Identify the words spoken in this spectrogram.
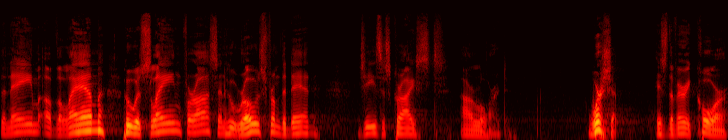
the name of the Lamb who was slain for us and who rose from the dead, Jesus Christ our Lord. Worship is the very core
